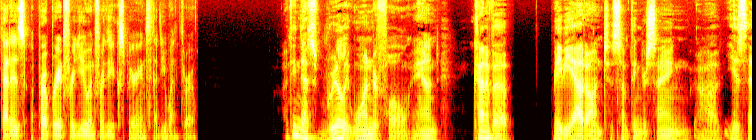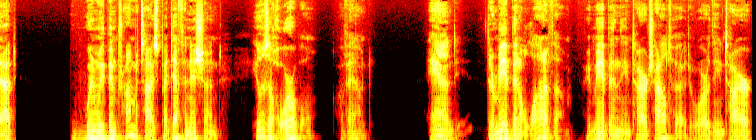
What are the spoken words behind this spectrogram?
that is appropriate for you and for the experience that you went through. I think that's really wonderful and kind of a maybe add on to something you're saying uh, is that when we've been traumatized, by definition, it was a horrible event. And there may have been a lot of them. It may have been the entire childhood or the entire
